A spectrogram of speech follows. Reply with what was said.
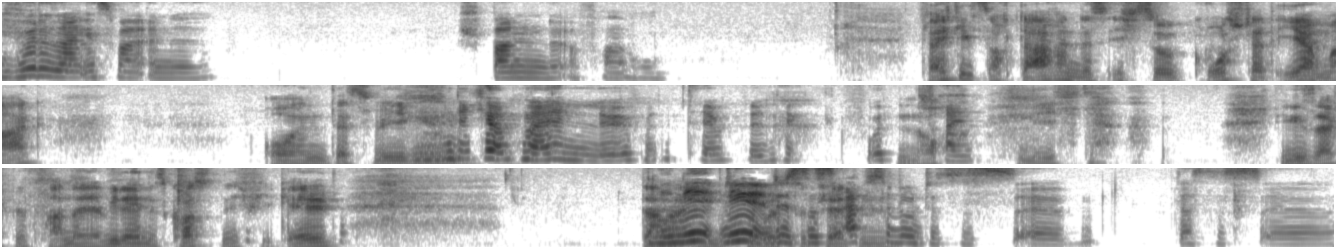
Ich würde sagen, es war eine spannende Erfahrung. vielleicht liegt es auch daran, dass ich so Großstadt eher mag. Und Und deswegen ich habe meinen Löwentempel gefunden. noch nicht. Wie gesagt, wir fahren da ja wieder hin, es kostet nicht viel Geld. Da Nee, nee, nee das ist chatten. absolut, das ist, äh, das ist äh,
